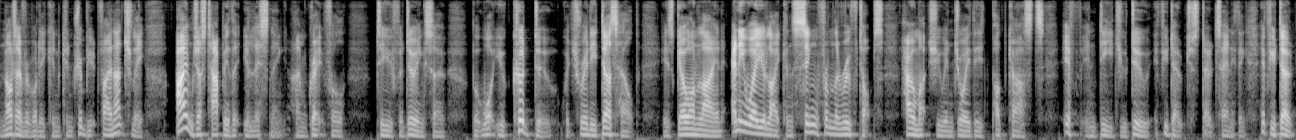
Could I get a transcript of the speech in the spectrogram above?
not everybody can contribute financially. I'm just happy that you're listening. I'm grateful to you for doing so. But what you could do, which really does help, is go online anywhere you like and sing from the rooftops how much you enjoy these podcasts, if indeed you do. If you don't, just don't say anything. If you don't,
